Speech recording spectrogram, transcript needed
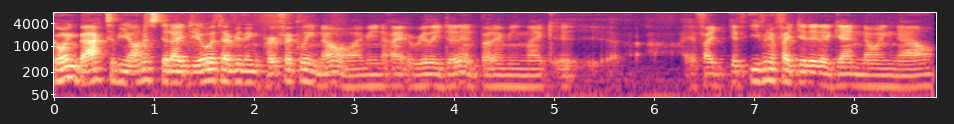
going back to be honest did i deal with everything perfectly? No i mean i really didn't but i mean like it, if i if even if i did it again knowing now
